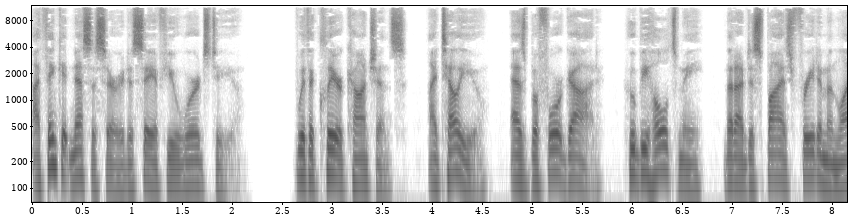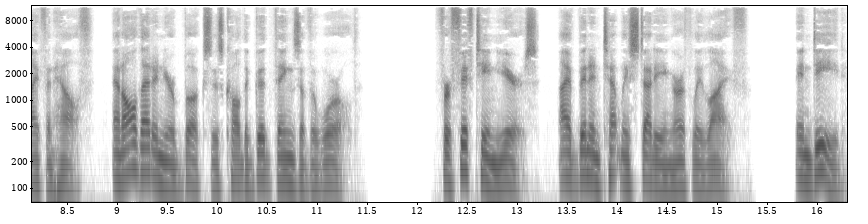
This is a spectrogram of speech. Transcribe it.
I think it necessary to say a few words to you. With a clear conscience, I tell you, as before God, who beholds me, that I despise freedom and life and health, and all that in your books is called the good things of the world. For fifteen years, I have been intently studying earthly life. Indeed,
